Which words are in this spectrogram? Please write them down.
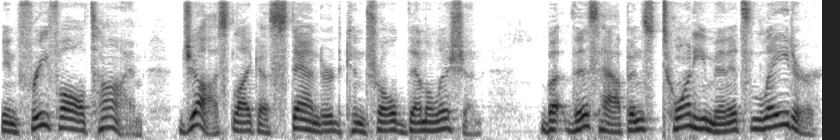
in free fall time just like a standard controlled demolition. But this happens 20 minutes later.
